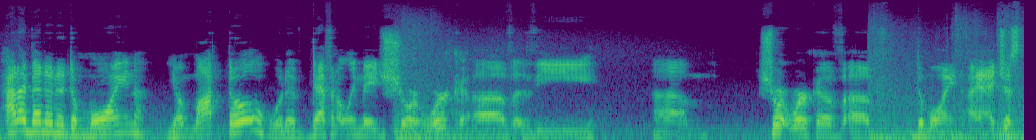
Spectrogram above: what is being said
Had I been in a Des Moines, Yamato would have definitely made short work of the um, short work of, of Des Moines. I, I, just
